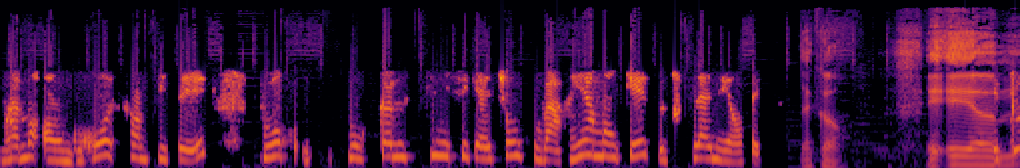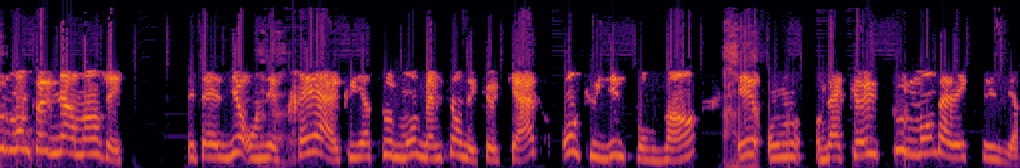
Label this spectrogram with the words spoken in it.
vraiment en grosse quantité pour pour comme signification qu'on va rien manquer de toute l'année en fait. D'accord. Et, et, euh... et tout le monde peut venir manger. C'est-à-dire, on est prêt à accueillir tout le monde, même si on n'est que quatre. On cuisine pour 20 ah et on, on, accueille tout le monde avec plaisir.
